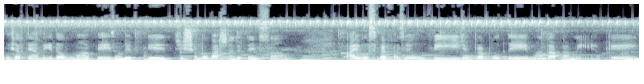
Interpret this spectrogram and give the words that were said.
ou já tenha lido alguma vez, um livro que te chamou bastante atenção. Aí você vai fazer um vídeo para poder mandar para mim, ok?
